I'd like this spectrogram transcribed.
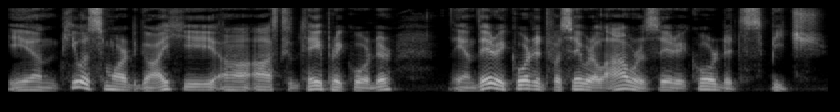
And he was smart guy. He uh, asked a tape recorder and they recorded for several hours, they recorded speech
